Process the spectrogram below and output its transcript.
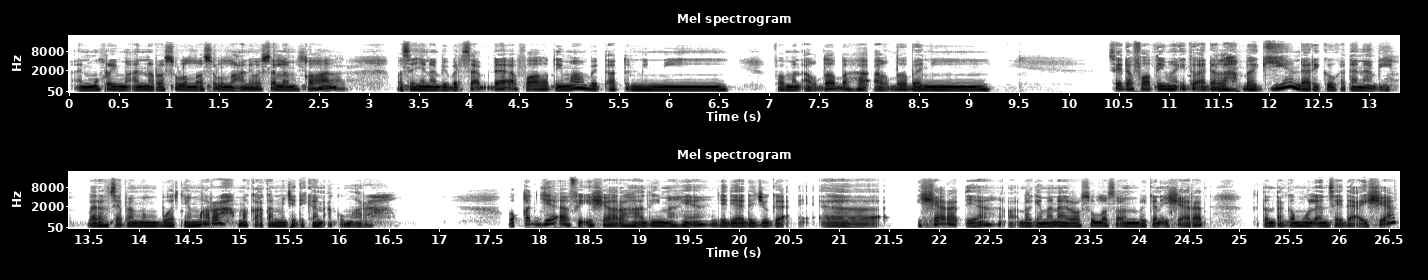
an Muhrim anna Rasulullah sallallahu alaihi wasallam qala bahwasanya Nabi bersabda Fatimah bid'atun minni faman aghdabaha aghdabani Sayyidah Fatimah itu adalah bagian dariku kata Nabi. Barang siapa yang membuatnya marah maka akan menjadikan aku marah. Waqad ja'a fi isyarah adimah ya. Jadi ada juga uh, isyarat ya bagaimana Rasulullah SAW memberikan isyarat tentang kemuliaan Sayyidah Aisyah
